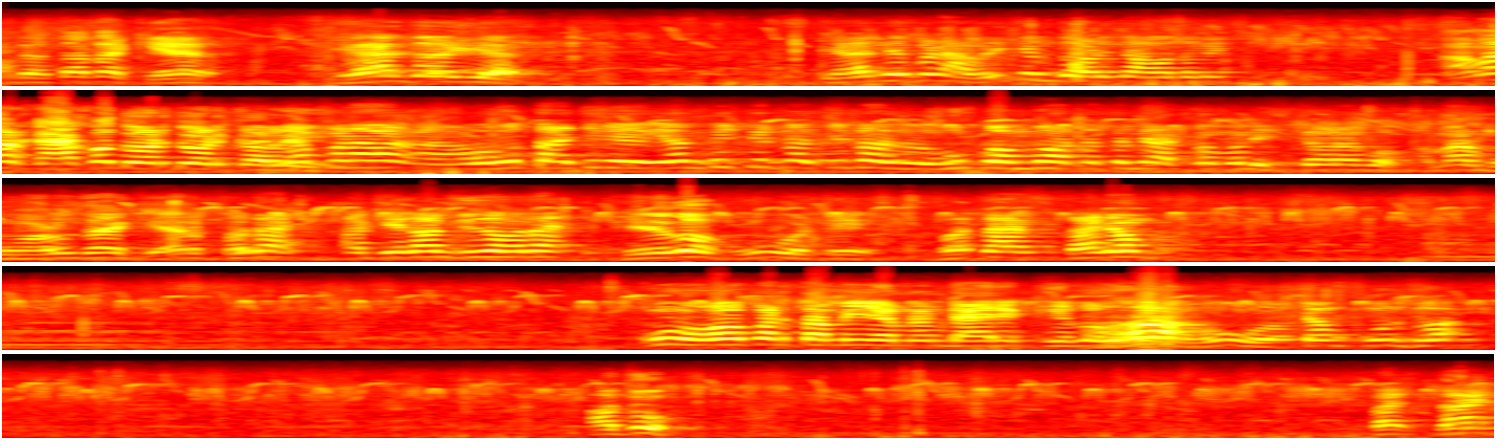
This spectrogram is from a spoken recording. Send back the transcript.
દતા હતા ઘેર. ઘેર દઈ યાર. ઘેર ને પણ આવડી કેમ દોડીને આવો તમે? અમાર કાકો દોડ દોડ કરે. પણ આ તાજી એમ બી કેટલા કેટલા હું કમવા તો તમે આટલા મને હિસ્સા રાખો. અમાર મોડું થાય ઘેર બધા આ ગેલામ દીધો બતાય ફેરો હું વટે. બધા ગાડ્યો કોણ હો પણ તમે એમને ડાયરેક્ટ ખેલો હું તમે કોણ છો? આ જો. ભાઈ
